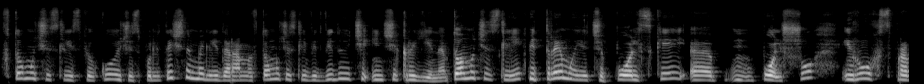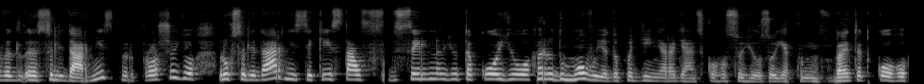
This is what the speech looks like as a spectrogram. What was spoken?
в тому числі спілкуючись з політичними лідерами, в тому числі відвідуючи інші країни, в тому числі підтримуючи польський е, Польщу і рух справед... Е, солідарність. Перепрошую, рух солідарність, який став сильною такою передумовою до падіння радянського союзу, як знаєте, такого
